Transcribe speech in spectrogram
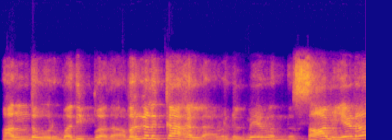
அந்த ஒரு மதிப்பு அது அவர்களுக்காக அல்ல. அவர்கள் மேல் வந்த சாமி. ஏன்னா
